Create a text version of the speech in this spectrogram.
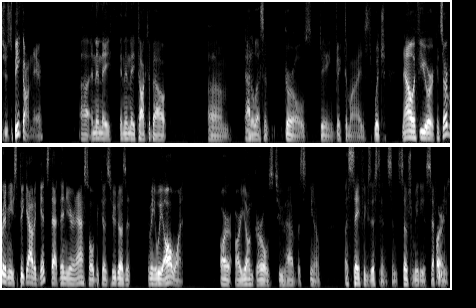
to speak on there uh, and then they and then they talked about um, adolescent girls being victimized, which now if you are a conservative and you speak out against that, then you're an asshole because who doesn't? I mean, we all want our, our young girls to have a, you know, a safe existence and social media definitely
